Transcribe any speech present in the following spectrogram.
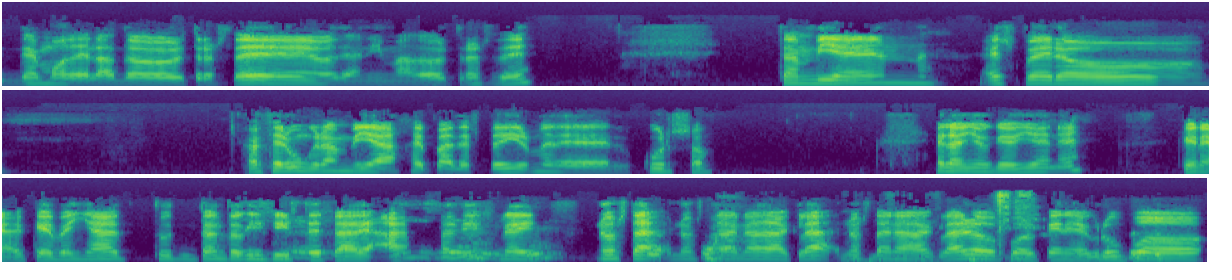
de modelador 3D o de animador 3D. También espero hacer un gran viaje para despedirme del curso el año que viene. Que, que tú tanto que hiciste a, a- Disney, no está, no está nada claro, no está nada claro porque en el grupo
